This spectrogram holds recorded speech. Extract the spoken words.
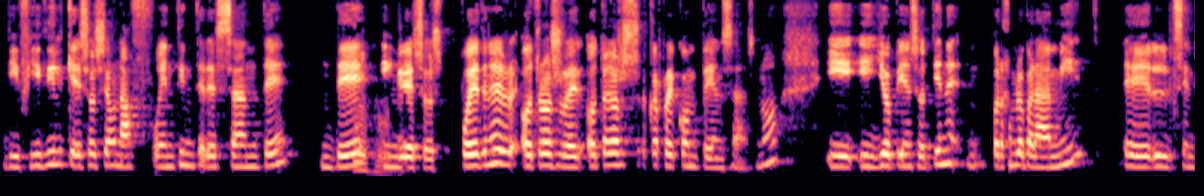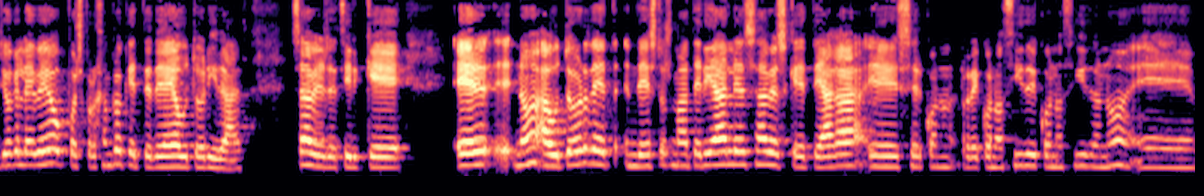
difícil que eso sea una fuente interesante de ingresos. Puede tener otros, otras recompensas, ¿no? Y, yo pienso, tiene, por ejemplo, para mí, el sentido que le veo, pues, por ejemplo, que te dé autoridad, ¿sabes? Es decir, que ¿no? autor de, estos materiales, ¿sabes? Que te haga eh, ser reconocido y conocido, ¿no? Eh,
